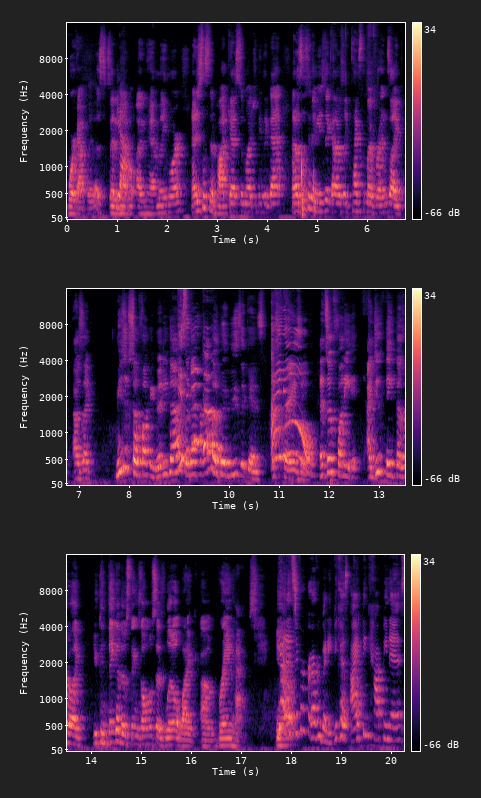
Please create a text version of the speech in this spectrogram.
workout playlists I didn't Yeah. have I didn't have them anymore. And I just listened to podcasts so much and things like that. And I was listening to music, and I was like texting my friends, like I was like, "Music's so fucking good, you guys! Isn't like I forgot how good music is. It's I know. Crazy. That's so funny. It, I do think those are like you can think of those things almost as little like um, brain hacks. yeah, know? it's different for everybody because I think happiness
